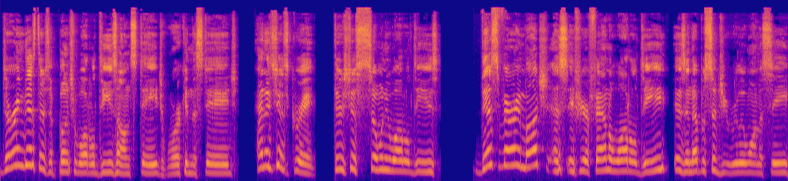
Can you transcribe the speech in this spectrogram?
During this, there's a bunch of Waddle Dees on stage, working the stage, and it's just great. There's just so many Waddle Dees. This very much, as if you're a fan of Waddle Dee, is an episode you really want to see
